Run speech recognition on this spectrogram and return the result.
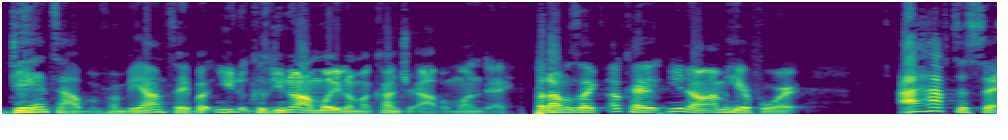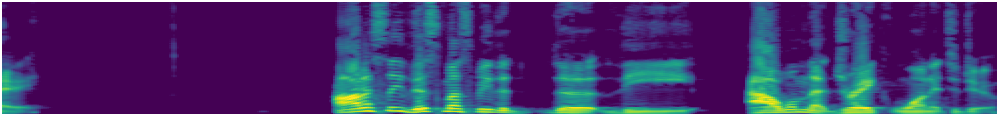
dance album from Beyonce, but you know, because you know I'm waiting on my country album one day. But I was like, okay, you know, I'm here for it. I have to say, honestly, this must be the the the album that Drake wanted to do.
